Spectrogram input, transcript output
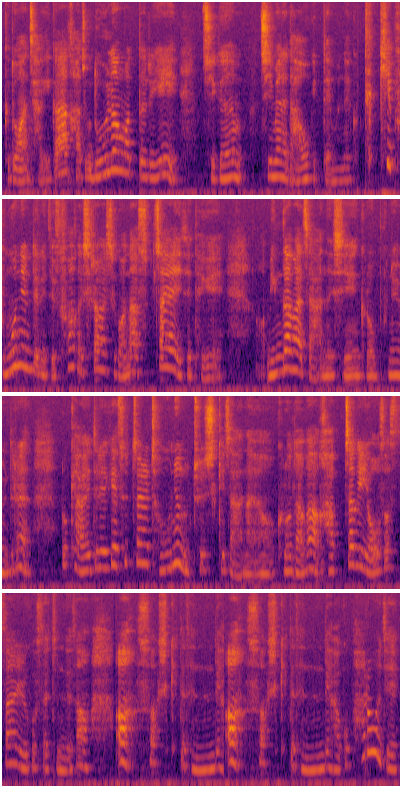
그동안 자기가 가지고 놀던 것들이 지금 지면에 나오기 때문에. 특히 부모님들이 이제 수학을 싫어하시거나 숫자에 이제 되게 어, 민감하지 않으신 그런 부모님들은 이렇게 아이들에게 숫자를 전혀 노출시키지 않아요. 그러다가 갑자기 6살, 7살쯤 돼서 아 수학 시킬 때 됐는데 아 수학 시킬 때 됐는데 하고 바로 이제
